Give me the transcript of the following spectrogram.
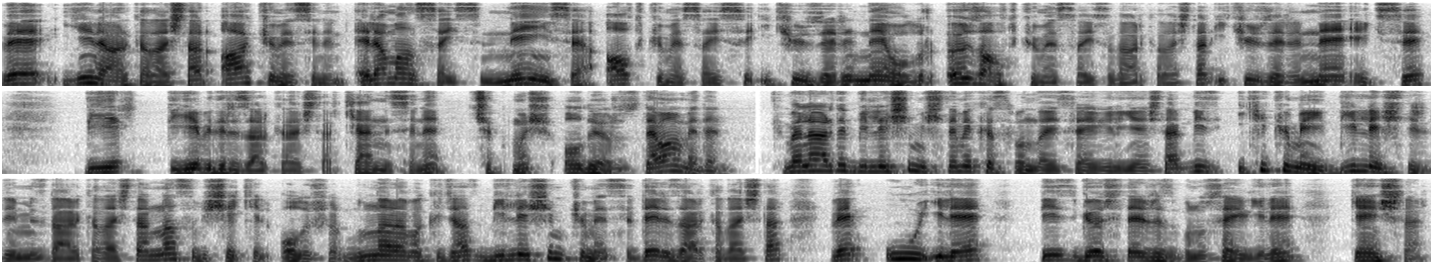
Ve yine arkadaşlar A kümesinin eleman sayısı ne ise alt küme sayısı 2 üzeri ne olur? Öz alt küme sayısı da arkadaşlar 2 üzeri ne eksi 1 diyebiliriz arkadaşlar. Kendisine çıkmış oluyoruz. Devam edelim. Kümelerde birleşim işlemi kısmındayız sevgili gençler. Biz iki kümeyi birleştirdiğimizde arkadaşlar nasıl bir şekil oluşur? Bunlara bakacağız. Birleşim kümesi deriz arkadaşlar. Ve U ile biz gösteririz bunu sevgili gençler.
